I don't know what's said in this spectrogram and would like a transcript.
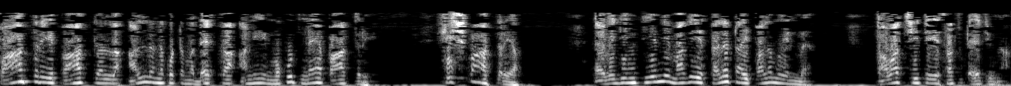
පාත්‍රයේ පාත් කරලා අල්ලනකොටම දැක්කා අනේ මොකුත් නෑ පාත්‍රේ. හිස් පාත්‍රයක්. ඇවිදින් තියෙන්නේ මගේ පැලටයි පළමුවෙන්ම. තවත් සිතේ සතුට ඇති වුණා.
